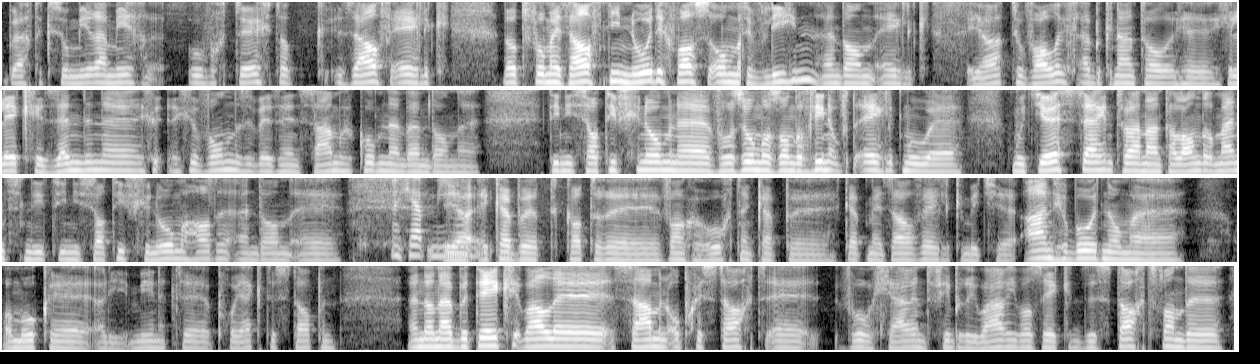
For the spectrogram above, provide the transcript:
werd ik zo meer en meer overtuigd dat ik zelf eigenlijk, dat het voor mijzelf niet nodig was om te vliegen. En dan eigenlijk, ja, toevallig heb ik een aantal ge- gelijkgezinden eh, ge- gevonden. Ze- Wij zijn samengekomen en we hebben dan eh, het initiatief genomen eh, voor Zomer zonder vliegen. Of het eigenlijk moet, eh, moet juist zeggen, het waren een aantal andere mensen die het initiatief genomen hadden. En dan... eh, ja, ik heb het, ik had er eh, van gehoord en ik heb, eh, ik heb mijzelf eigenlijk een beetje aangeboden om, eh, om ook eh, allee, mee in het eh, project te stappen. En dan hebben we het eigenlijk wel eh, samen opgestart. vorig jaar in februari was eigenlijk de start van, de,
